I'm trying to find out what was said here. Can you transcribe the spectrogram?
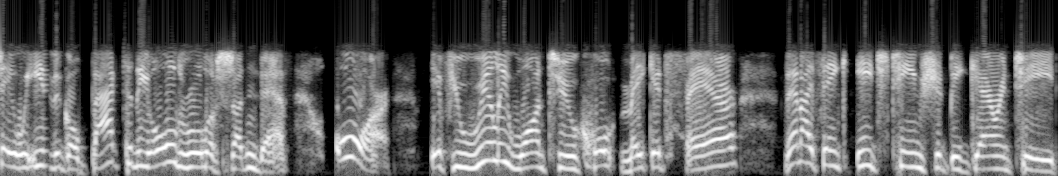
say we either go back to the old rule of sudden death, or if you really want to quote make it fair, then I think each team should be guaranteed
